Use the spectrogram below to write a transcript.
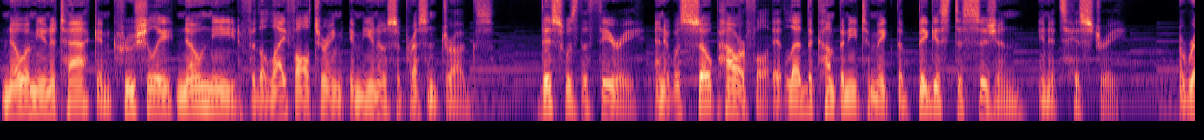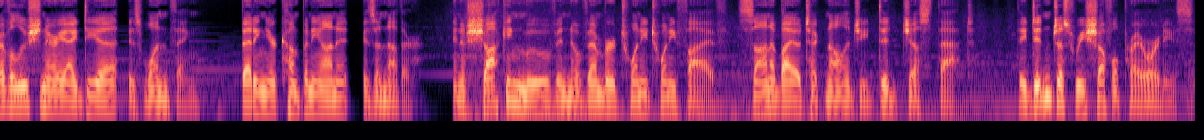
No immune attack and, crucially, no need for the life-altering immunosuppressant drugs. This was the theory, and it was so powerful it led the company to make the biggest decision in its history. A revolutionary idea is one thing. Betting your company on it is another. In a shocking move in November 2025, Sana Biotechnology did just that. They didn't just reshuffle priorities.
